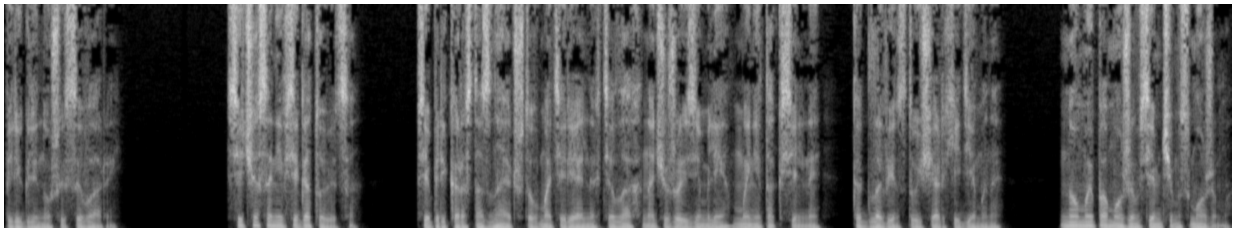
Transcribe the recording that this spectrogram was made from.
переглянувшись с Иварой. «Сейчас они все готовятся. Все прекрасно знают, что в материальных телах на чужой земле мы не так сильны, как главенствующие архидемоны. Но мы поможем всем, чем сможем.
